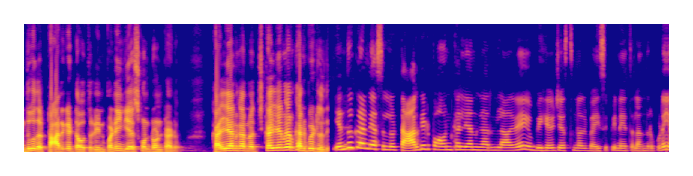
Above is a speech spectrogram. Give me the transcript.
ఎందుకు టార్గెట్ అవుతాడు? ఈయన పని ఏం చేసుకుంటూ ఉంటాడు. కళ్యాణ్ గారిని వచ్చి కళ్యాణ్ గారు కనిపించలేదు ఎందుకండి అసలు టార్గెట్ పవన్ కళ్యాణ్ గారి లాగే బిహేవ్ చేస్తున్నారు వైసీపీ నేతలందరూ కూడా?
